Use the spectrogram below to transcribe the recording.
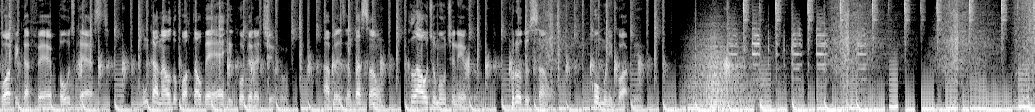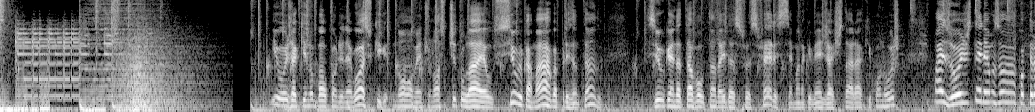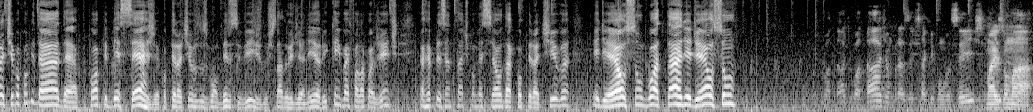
Comunicop Café Podcast, um canal do portal BR Cooperativo. Apresentação: Cláudio Montenegro. Produção: Comunicop. E hoje aqui no Balcão de Negócio, que normalmente o nosso titular é o Silvio Camargo apresentando, Silvio que ainda está voltando aí das suas férias, semana que vem já estará aqui conosco. Mas hoje teremos uma cooperativa convidada, é a COP B Sérgia, Cooperativa dos Bombeiros Civis do Estado do Rio de Janeiro. E quem vai falar com a gente é o representante comercial da cooperativa, Edielson. Boa tarde, Edielson. Boa tarde, boa tarde. É um prazer estar aqui com vocês. Mais uma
